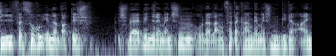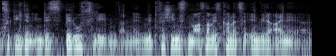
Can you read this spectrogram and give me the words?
die versuchen eben dann praktisch schwerbehinderte Menschen oder langzeiterkrankte Menschen wieder einzugliedern in das Berufsleben dann ne? mit verschiedensten Maßnahmen. Es kann jetzt entweder eine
